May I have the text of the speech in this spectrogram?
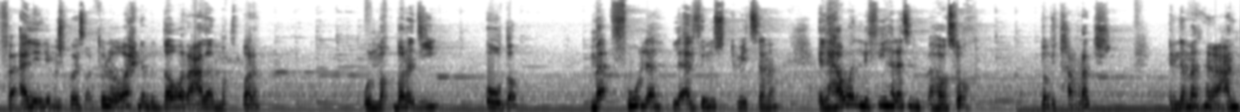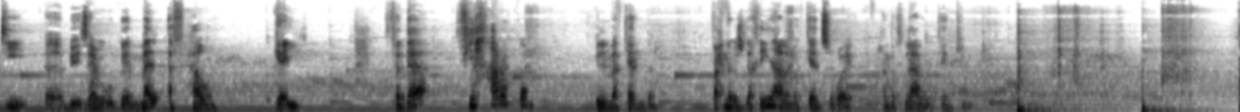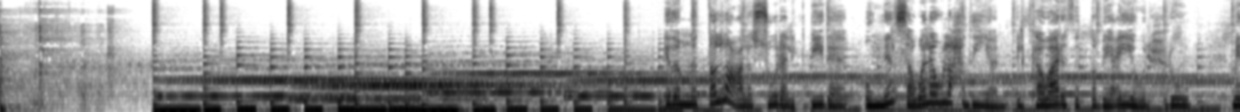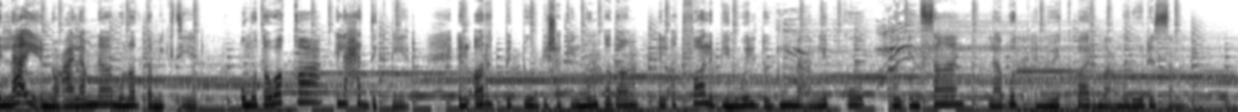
فقال لي ليه مش كويسة؟ قلت له لو إحنا بندور على مقبرة والمقبرة دي أوضة مقفولة ل 2600 سنة. الهواء اللي فيها لازم يبقى هواء سخن ما بيتحركش. إنما أنا عندي زي ما بيقولوا كده ملقف هواء جاي. فده في حركة في المكان ده. فإحنا مش داخلين على مكان صغير إحنا داخلين على مكان كبير. إذا منطلع على الصورة الكبيرة ومننسى ولو لحظياً الكوارث الطبيعية والحروب منلاقي إنه عالمنا منظم كتير ومتوقع إلى حد كبير. الأرض بتدور بشكل منتظم الأطفال بينولدوا وهم عم يبكوا والإنسان لابد إنه يكبر مع مرور الزمن.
